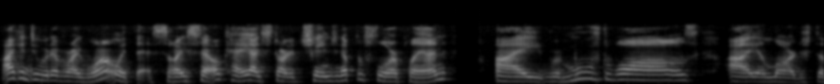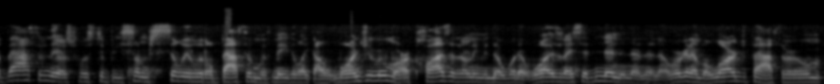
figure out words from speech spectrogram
I can do whatever I want with this." So I said, "Okay." I started changing up the floor plan. I removed walls. I enlarged the bathroom. There was supposed to be some silly little bathroom with maybe like a laundry room or a closet. I don't even know what it was. And I said, no, no, no, no, no. We're going to have a large bathroom.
